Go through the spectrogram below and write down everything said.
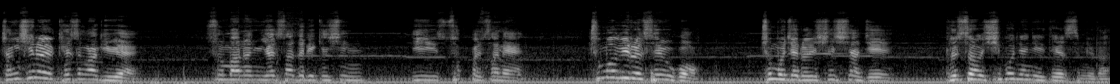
정신을 개성하기 위해 수많은 열사들이 계신 이 석벌산에 추모비를 세우고 추모제를 실시한 지 벌써 15년이 되었습니다.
